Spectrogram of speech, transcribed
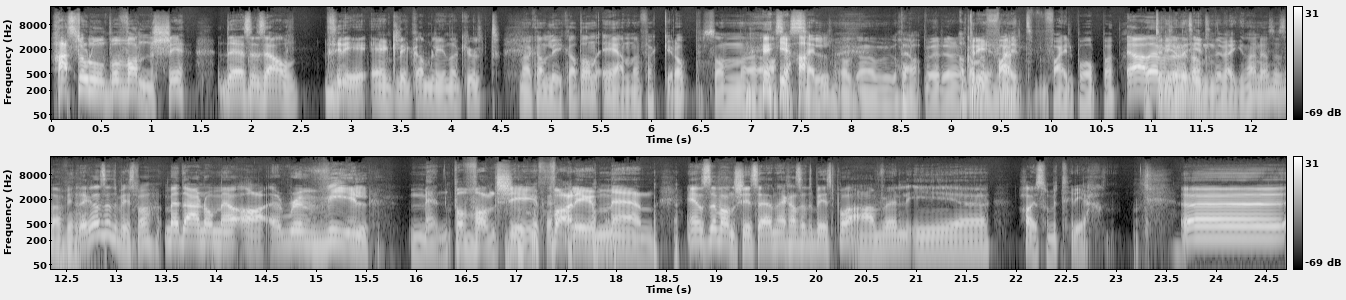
'her står noen på vannski', det syns jeg aldri egentlig kan bli noe kult. Men jeg kan like at han ene fucker opp sånn uh, av seg Ja. selv, og uh, hopper ja, Kommer feil, feil på hoppet. Ja, og er sant. inn i veggen her, det syns jeg er fint. Det kan jeg sette pris på. Men det er noe med å uh, reveal menn på vannski, farlige menn. Eneste vannskiscenen jeg kan sette pris på, er vel i uh, High Summer 3. Uh,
